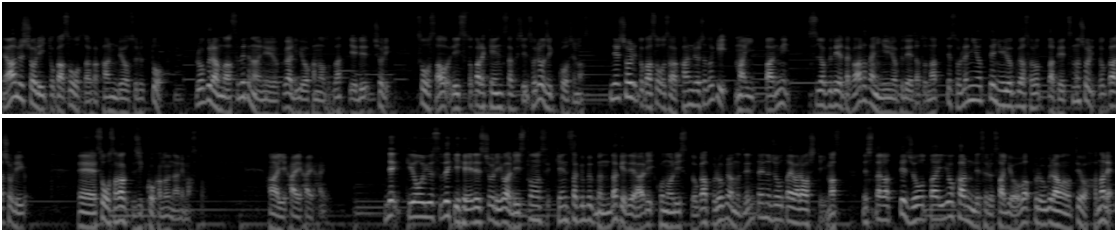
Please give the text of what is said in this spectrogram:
である処理とか操作が完了すると、プログラムは全ての入力が利用可能となっている処理、操作をリストから検索し、それを実行します。で、処理とか操作が完了したとき、まあ、一般に出力データが新たに入力データとなって、それによって入力が揃った別の処理とか処理、えー、操作が実行可能になりますと。はいはいはいはい。で、共有すべき並列処理はリストの検索部分だけであり、このリストがプログラム全体の状態を表しています。で、従って状態を管理する作業はプログラムの手を離れ、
